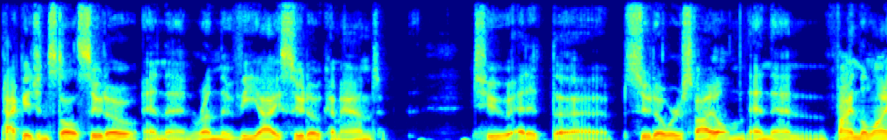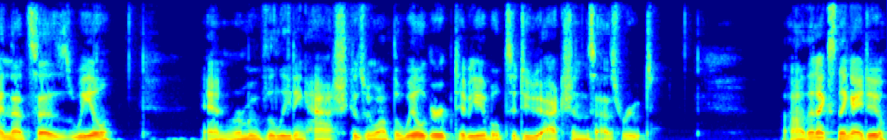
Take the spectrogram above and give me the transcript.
package install sudo and then run the vi sudo command to edit the sudoers file and then find the line that says wheel and remove the leading hash because we want the wheel group to be able to do actions as root. Uh, the next thing I do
